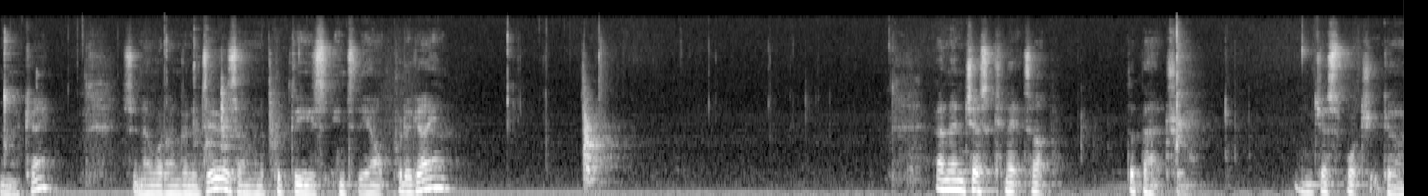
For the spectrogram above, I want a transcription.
Okay, so now what I'm going to do is I'm going to put these into the output again. And then just connect up the battery and just watch it go.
